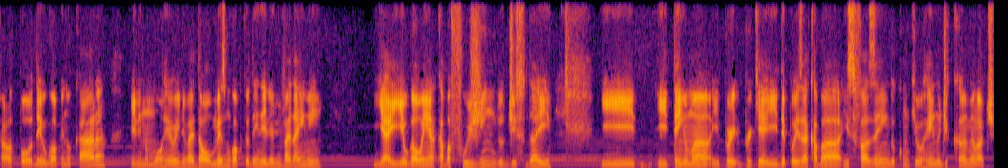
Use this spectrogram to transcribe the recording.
Fala, pô, dei o golpe no cara, ele não morreu, ele vai dar o mesmo golpe que eu dei nele, ele vai dar em mim. E aí o Gawain acaba fugindo disso daí. E, e tem uma. E por, porque e depois acaba isso fazendo com que o reino de Camelot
